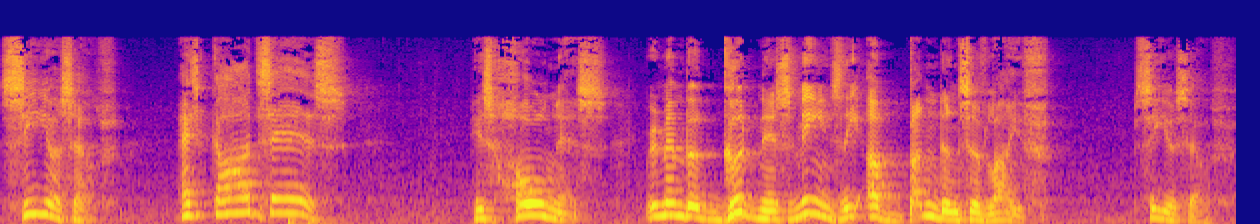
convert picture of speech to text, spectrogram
See yourself as God says. His wholeness. Remember, goodness means the abundance of life. See yourself.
